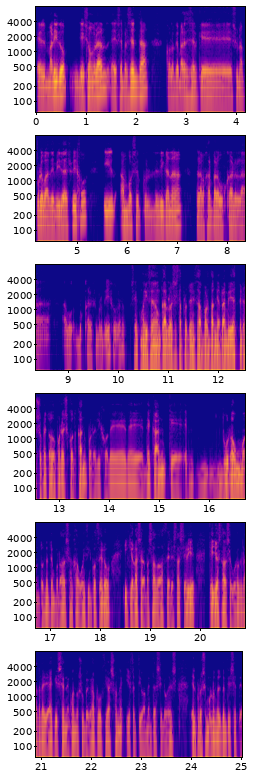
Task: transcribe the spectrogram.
El marido, Jason Grant, eh, se presenta con lo que parece ser que es una prueba de vida de su hijo y ambos se dedican a trabajar para buscar la a bu- buscar a su propio hijo, claro. Sí, como dice don Carlos, está protagonizada por Daniel Ramírez, pero sobre todo por Scott Kahn, por el hijo de, de, de Kahn, que eh, duró un montón de temporadas en Hawaii 5.0 y que ahora se ha pasado a hacer esta serie, que yo estaba seguro que la traería XN cuando supe que la producía Sony, y efectivamente así lo es el próximo lunes 27.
